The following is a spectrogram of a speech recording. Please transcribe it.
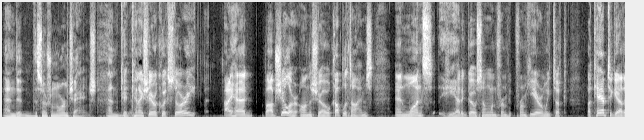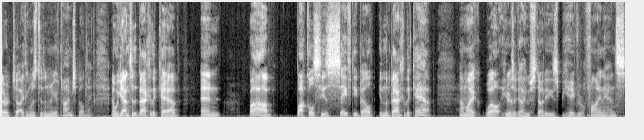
and the social norm changed. And can, can, I share a quick story? I had Bob Shiller on the show a couple of times, and once he had to go someone from from here, and we took a cab together to I think it was to the New York Times building, and we got into the back of the cab, and Bob buckles his safety belt in the back of the cab. I'm like, well, here's a guy who studies behavioral finance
